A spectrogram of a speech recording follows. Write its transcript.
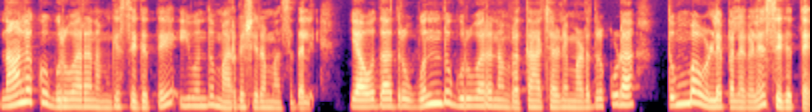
ನಾಲ್ಕು ಗುರುವಾರ ನಮಗೆ ಸಿಗುತ್ತೆ ಈ ಒಂದು ಮಾರ್ಗಶಿರ ಮಾಸದಲ್ಲಿ. ಯಾವುದಾದ್ರೂ ಒಂದು ಗುರುವಾರ ನಾವು ವ್ರತ ಆಚರಣೆ ಮಾಡಿದ್ರು ಕೂಡ ತುಂಬಾ ಒಳ್ಳೆ ಫಲಗಳೇ ಸಿಗುತ್ತೆ.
